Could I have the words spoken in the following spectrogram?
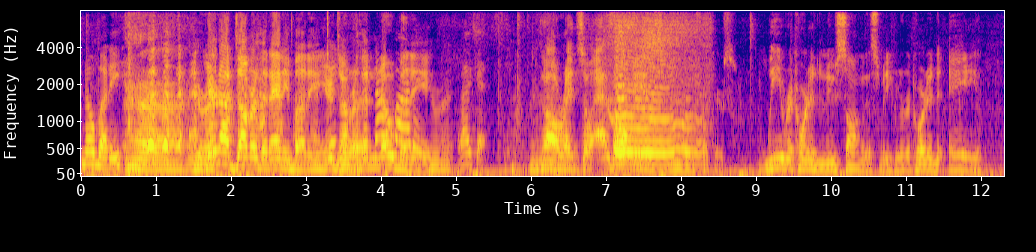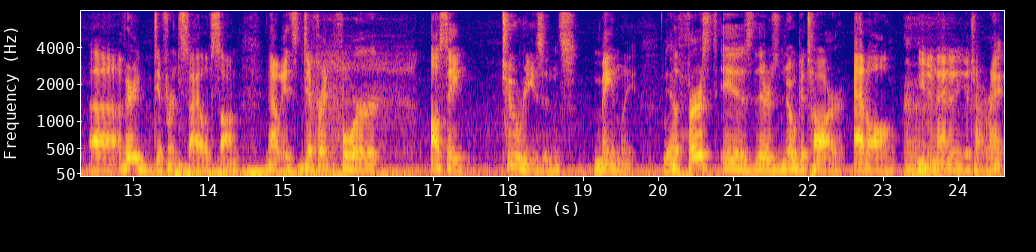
nobody. Uh, you're You're not dumber than anybody. You're dumber than nobody. You're right. Like it. All right. So as always, Motherfuckers. we recorded a new song this week. We recorded a uh, a very different style of song. Now it's different for I'll say two reasons mainly. Yeah. The first is there's no guitar at all. You didn't add any guitar, right?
